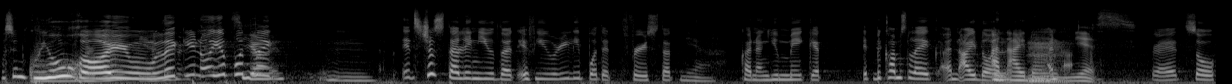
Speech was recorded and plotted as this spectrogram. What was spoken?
Wasin kuyo kayo. Like, you know, you put like, mm, it's just telling you that if you really put it first, that yeah kanang you make it, it becomes like an idol. An idol. Mm. An- yes right? So,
